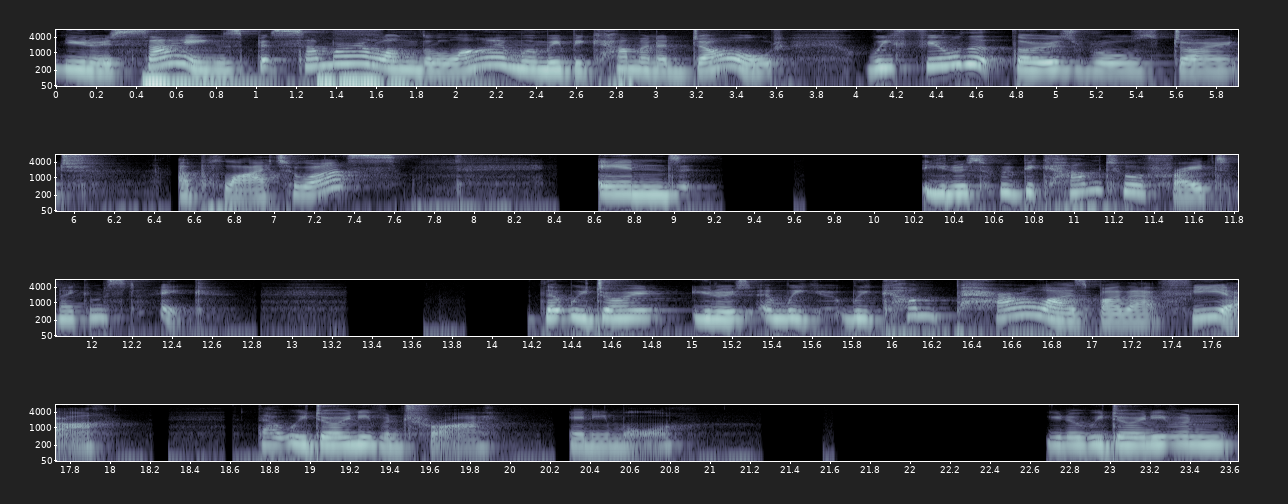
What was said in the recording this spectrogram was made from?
you know, sayings. But somewhere along the line, when we become an adult, we feel that those rules don't apply to us. And, you know, so we become too afraid to make a mistake. That we don't, you know, and we, we become paralyzed by that fear that we don't even try anymore you know we don't even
